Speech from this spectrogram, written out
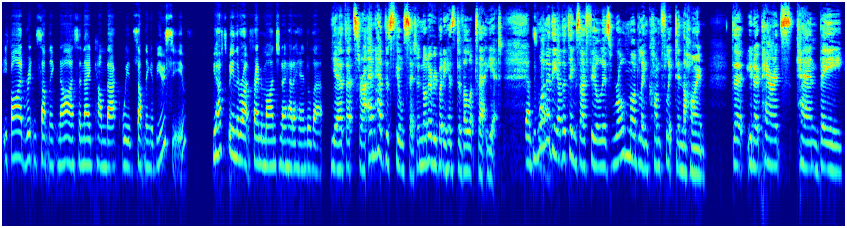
if I had written something nice and they'd come back with something abusive, you have to be in the right frame of mind to know how to handle that. Yeah, that's right. And have the skill set. And not everybody has developed that yet. That's One right. of the other things I feel is role modeling conflict in the home that, you know, parents can be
